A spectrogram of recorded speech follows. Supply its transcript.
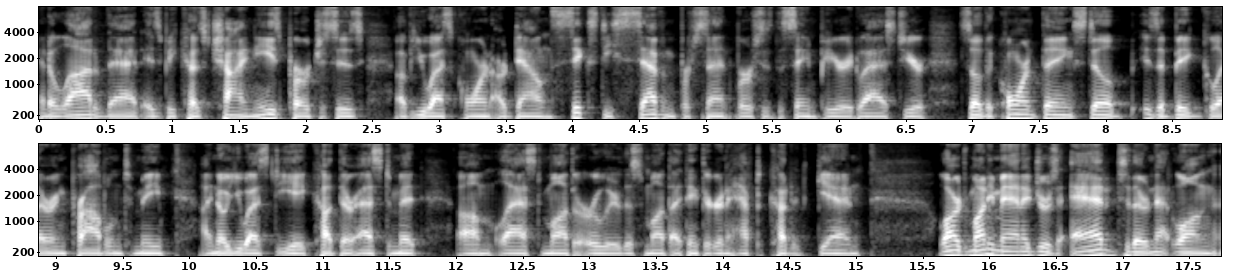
And a lot of that is because Chinese purchases of U.S. corn are down 67% versus the same period last year. So the corn thing still is a big glaring problem to me. I know USDA cut their estimate um, last month or earlier this month. I think they're going to have to cut it again. Large money managers added to their net long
